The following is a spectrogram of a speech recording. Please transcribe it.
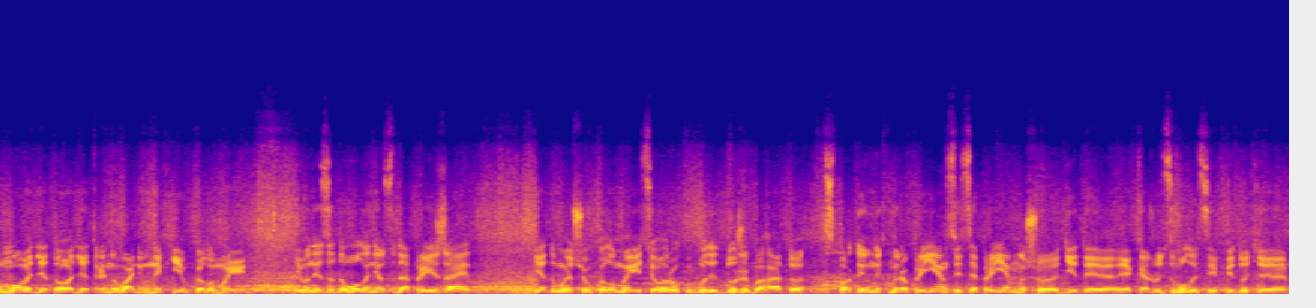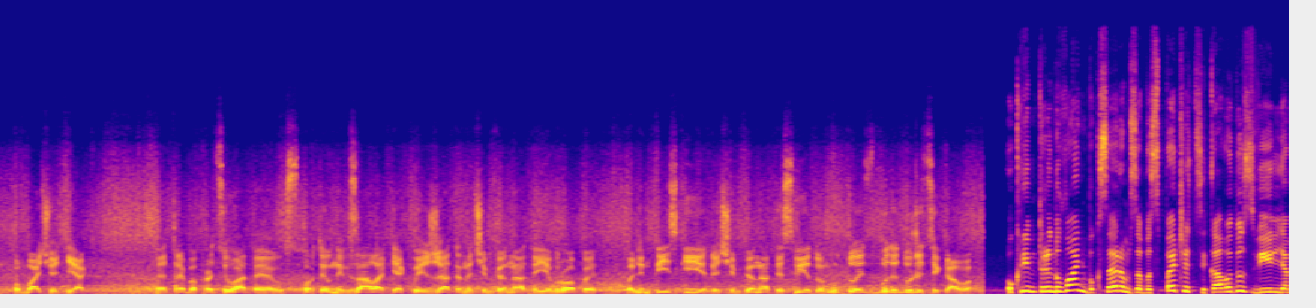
умови для того для тренувань у них є в Коломиї. І вони з задоволенням сюди приїжджають. Я думаю, що в Коломиї цього року буде дуже багато спортивних мероприємств, і це приємно, що діти, як кажуть, з вулиці підуть, е, побачать, як е, треба працювати в спортивних залах, як виїжджати на чемпіонати Європи, Олімпійські ігри, чемпіонати світу. Ну, тобто буде дуже цікаво. Окрім тренувань, боксерам забезпечать цікаве дозвілля,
